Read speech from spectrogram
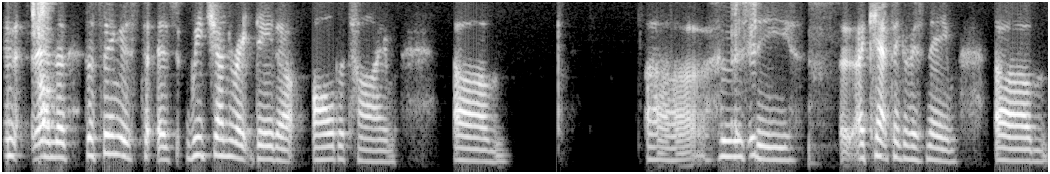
And, and the, the thing is, to, is we generate data all the time. Um, uh, who's it- the, I can't think of his name, um,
